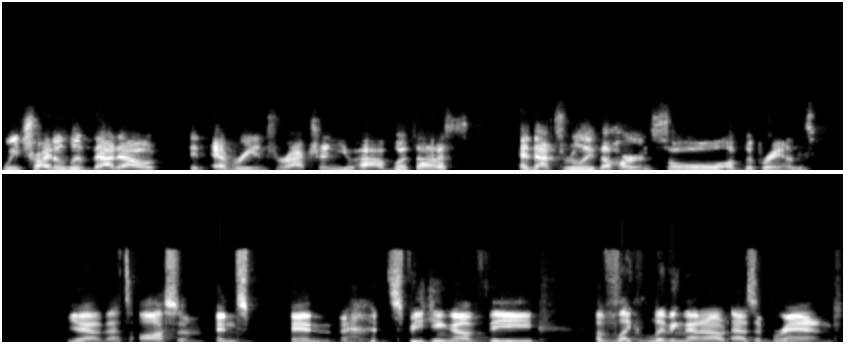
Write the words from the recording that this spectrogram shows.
we try to live that out in every interaction you have with us. And that's really the heart and soul of the brand. Yeah, that's awesome. And and speaking of the of like living that out as a brand,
